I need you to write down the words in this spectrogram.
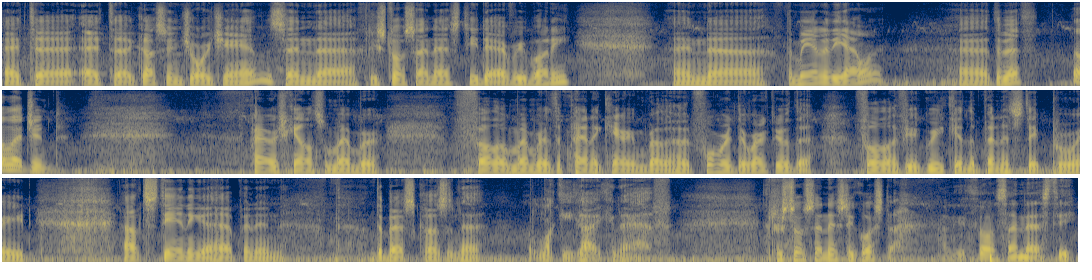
at uh, at uh, Gus and Georgann's, and uh, Christos Anesti to everybody, and uh, the man of the hour, uh, the myth, the legend, parish council member, fellow member of the Pan-Icarian Brotherhood, former director of the Philadelphia Greek Independence Day Parade, outstanding AHEPAN, and the best cousin a, a lucky guy can have. Christos Anesti Costa. Alithos Anesti.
